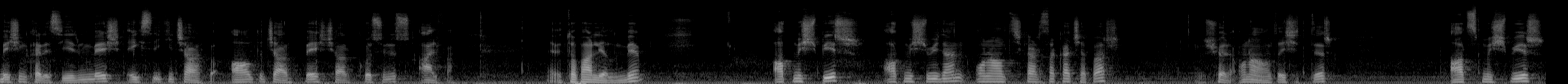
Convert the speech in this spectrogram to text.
5'in karesi 25. Eksi 2 çarpı 6 çarpı 5 çarpı kosinüs alfa. Evet toparlayalım bir. 61 61'den 16 çıkarsa kaç yapar? Şöyle 16 eşittir. 61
